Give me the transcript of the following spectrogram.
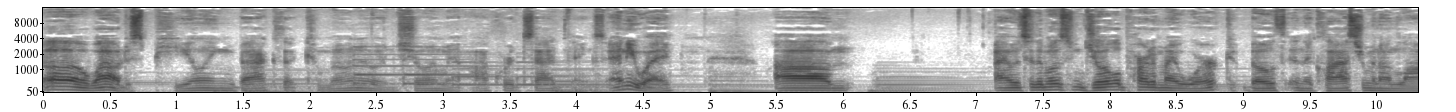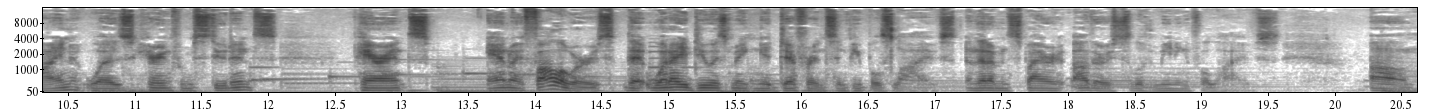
Oh, wow, just peeling back the kimono and showing my awkward, sad things. Anyway, um, I would say the most enjoyable part of my work, both in the classroom and online, was hearing from students, parents, and my followers that what I do is making a difference in people's lives and that I'm inspiring others to live meaningful lives. Um,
